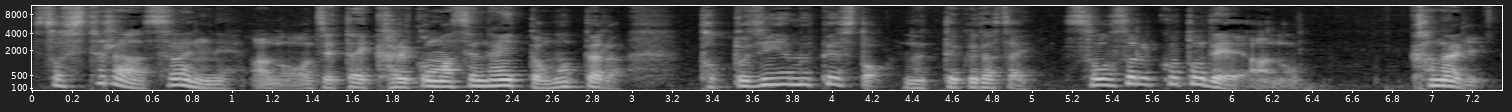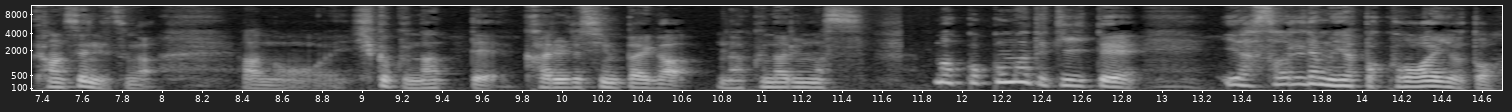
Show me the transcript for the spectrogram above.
そしたらさらにね、あの、絶対刈り込ませないと思ったら、トップ GM ペースト塗ってください。そうすることで、あの、かなり感染率が、あの、低くなって枯れる心配がなくなります。まあ、ここまで聞いて、いや、それでもやっぱ怖いよと。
